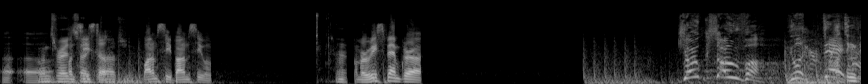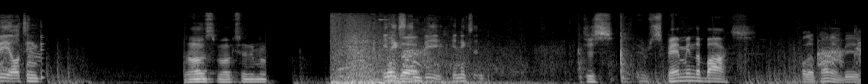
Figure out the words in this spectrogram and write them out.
Uh oh. One's right One C side still. garage. Bottom C, bottom C. I'm a gonna respam garage. Joke's over! You're dead! Ulting B, ulting B. No smokes anymore. Phoenix there. in B, Phoenix in Just spamming the box. Oh, they're planning B.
